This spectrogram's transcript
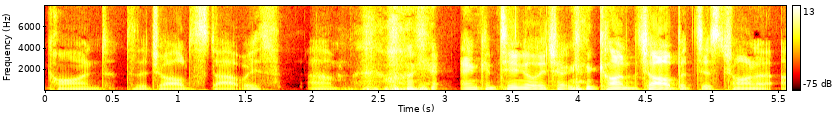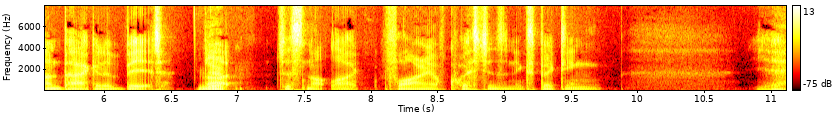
kind to the child to start with, um, and continually kind to the child, but just trying to unpack it a bit, but Yeah. just not like firing off questions and expecting, yeah,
